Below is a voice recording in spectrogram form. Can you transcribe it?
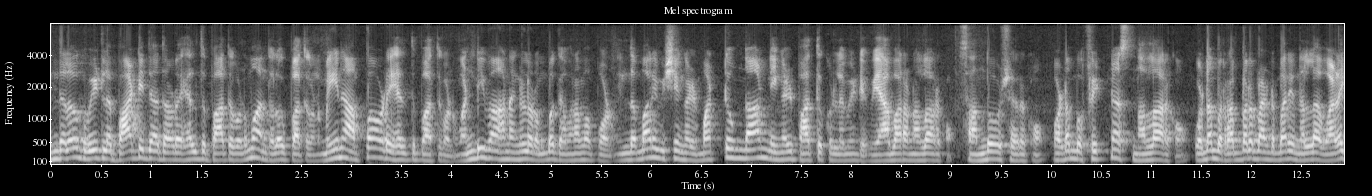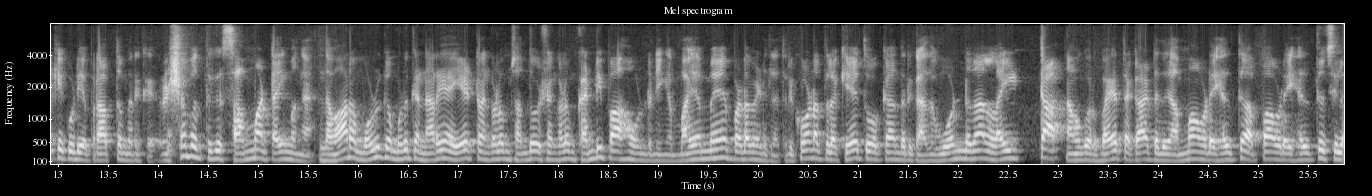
எந்த அளவுக்கு வீட்டில் பாட்டி தாத்தா தாத்தாவோட ஹெல்த் பார்த்துக்கணுமோ அந்த அளவுக்கு பார்த்துக்கணும். மெயினாக அப்பாவோட ஹெல்த் பார்த்துக்கணும். வண்டி வாகனங்களை ரொம்ப கவனமாக போகணும். இந்த மாதிரி விஷயங்கள் மட்டும்தான் நீங்கள் பார்த்துக்கொள்ள வேண்டிய வியாபாரம் நல்லா இருக்கும் சந்தோஷம் இருக்கும். உடம்பு ஃபிட்னஸ் நல்லா இருக்கும் உடம்பு ரப்பர் பேண்ட் மாதிரி நல்லா வளைக்கக்கூடிய பிராப்தம் இருக்குது ரிஷபத்துக்கு செம்ம டைமுங்க இந்த வாரம் முழுக்க முழுக்க நிறைய ஏற்றங்களும் சந்தோஷங்களும் கண்டிப்பாக உண்டு. நீங்கள் பயமே பட வேண்டியதில்லை. திரிகோணத்தில் கேத்து உட்காந்துருக்கு அது ஒன்று தான் லைட்டாக நமக்கு ஒரு பயத்தை காட்டுது. அம்மாவோட ஹெல்த்து அப்பாவோடைய ஹெல்த்து சில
